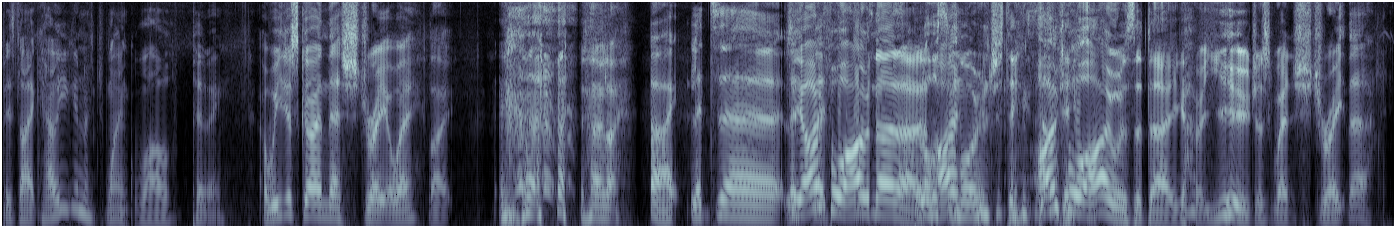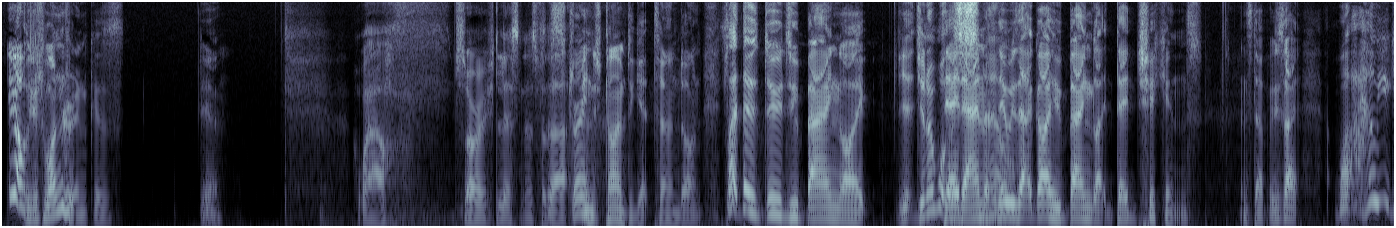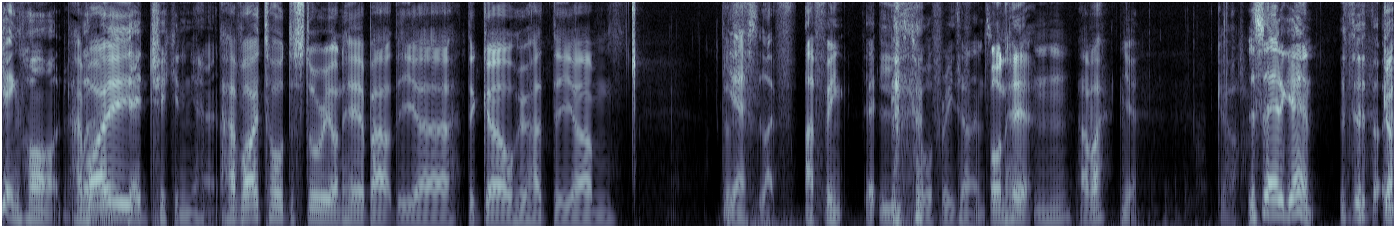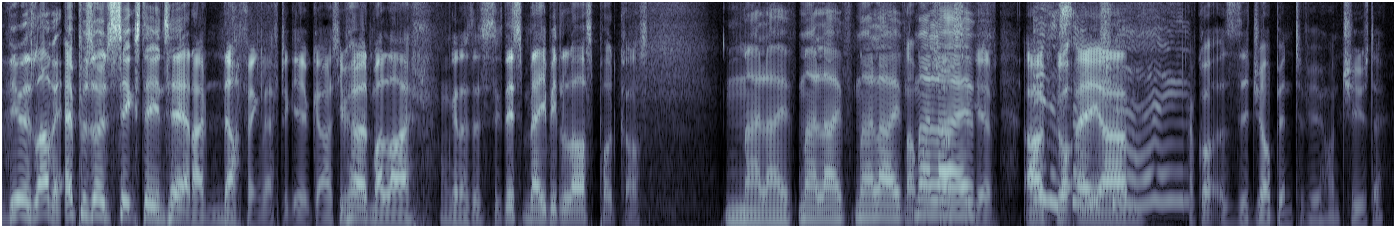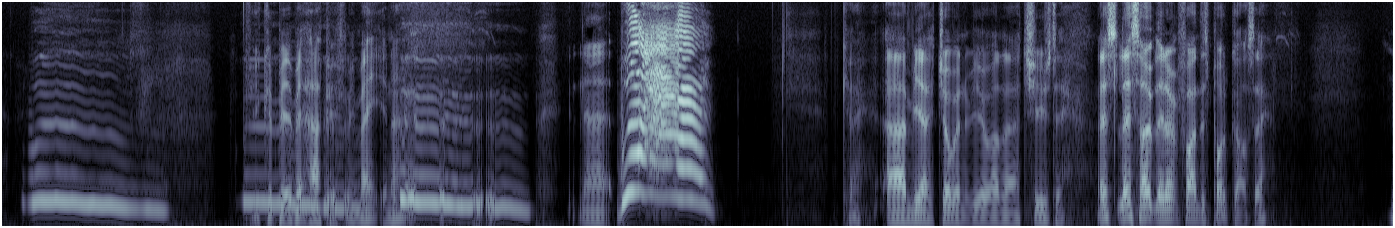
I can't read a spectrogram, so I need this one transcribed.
But it's like, how are you going to wank while pooing? Are we just going there straight away? Like, you know, like. All right, let's. Uh, let's See, I let's- thought I let's would. No, no. I, more interesting. I subjects. thought I was the day. you just went straight there. Yeah, I was just wondering because. Yeah. Wow. Sorry, listeners, for It's a that. strange time to get turned on. It's like those dudes who bang like Yeah, do you know what? dead the animals. smell- There was that guy who banged like dead chickens and stuff. It's like, what? How are you getting hard? Have a I- dead chicken in your hand? Have I told the story on here about the uh, the girl who had the um? the yes, like f- I think at least two or three times. On here, hmm have I? Yeah. God. Let's say it again. The, viewers love it. Episode 16's here, and I have nothing left to give, guys. You've heard my life. I'm gonna. This this may be the last podcast. My life, my life, my life, Not my much else to life. give. I've got a um, I've got a, the job interview on Tuesday. If you could be a bit happy for me, mate, you know. Woo. Nah. Okay. Um. Yeah. Job interview on uh, Tuesday. Let's let's hope they don't find this podcast, eh?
